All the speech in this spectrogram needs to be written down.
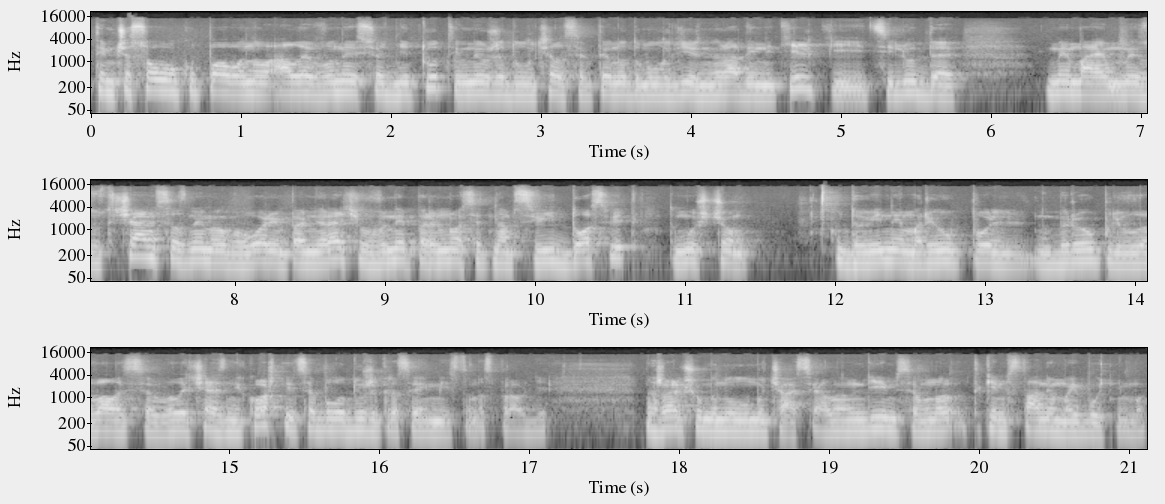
тимчасово окуповано, але вони сьогодні тут і вони вже долучилися активно до молодіжної ради і не тільки. І ці люди, ми, маємо, ми зустрічаємося з ними, обговорюємо певні речі. Вони переносять нам свій досвід, тому що до війни Маріуполь, Маріуполь вливалися величезні кошти, і це було дуже красиве місто насправді. На жаль, що в минулому часі, але надіємося, воно таким стане в майбутньому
